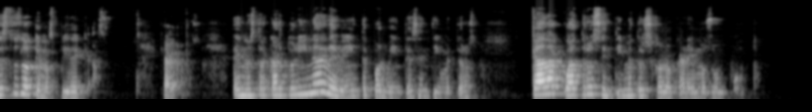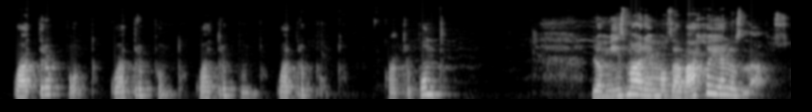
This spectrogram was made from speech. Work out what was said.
esto es lo que nos pide que, hagamos. En nuestra cartulina de 20 por 20 centímetros, cada 4 centímetros colocaremos un punto. 4 punto, 4 punto, 4 punto, 4 punto, 4 punto. Lo mismo haremos abajo y a los lados.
